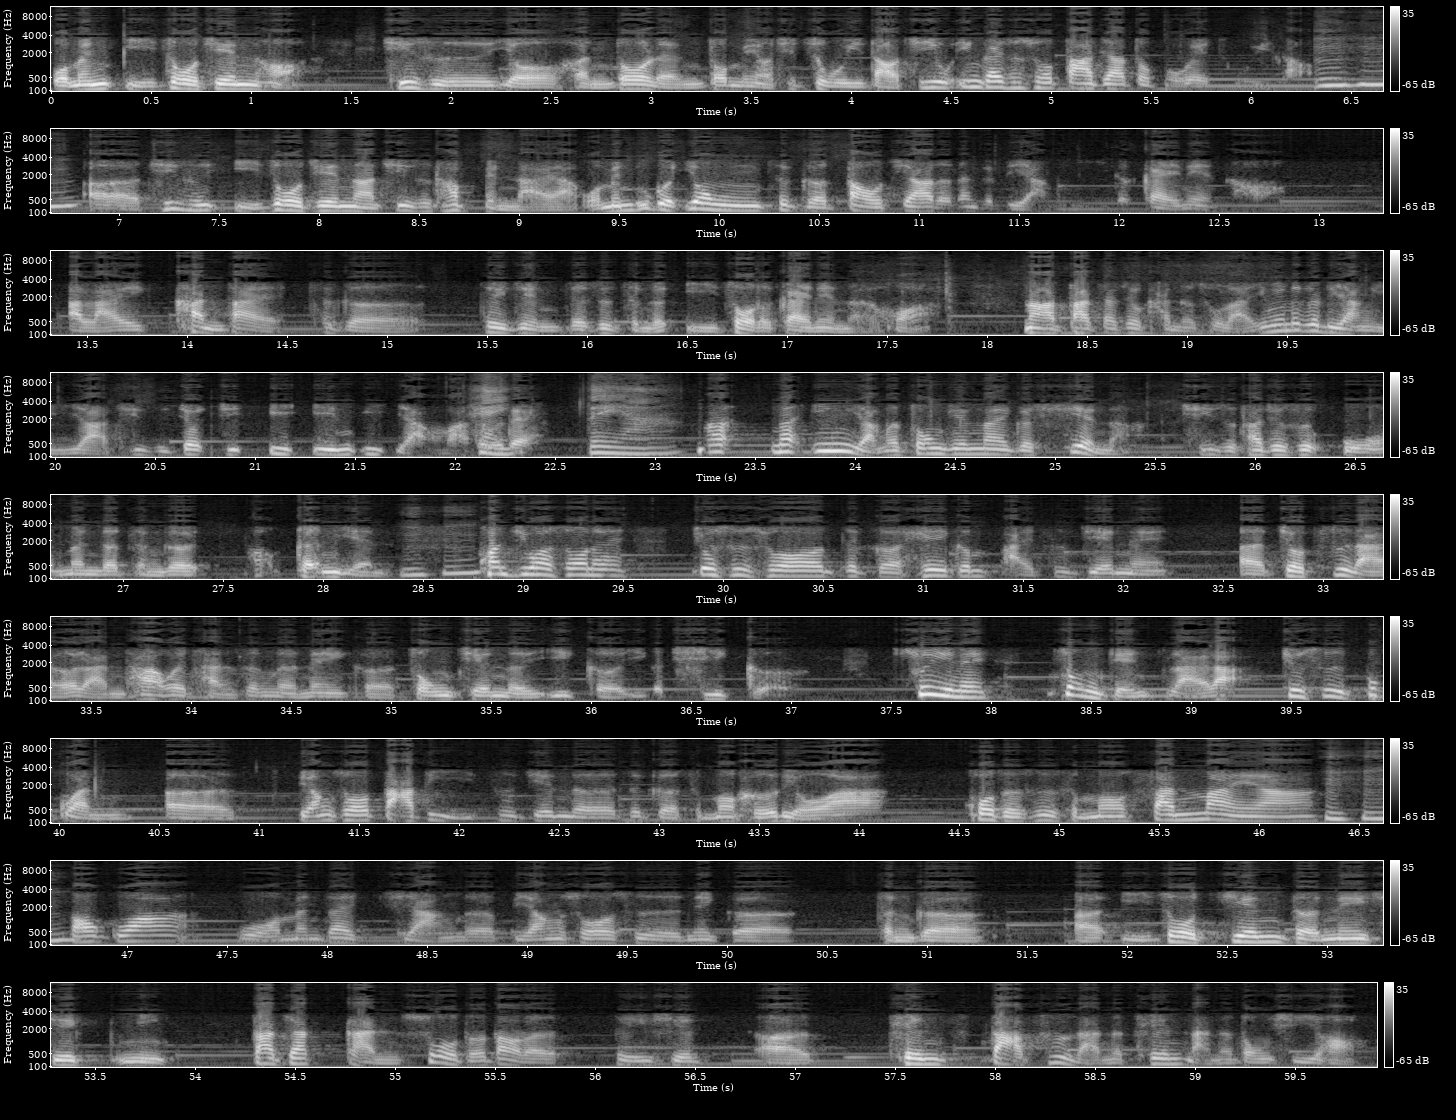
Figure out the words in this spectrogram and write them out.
我们宇宙间哈。其实有很多人都没有去注意到，几乎应该是说大家都不会注意到。嗯哼。呃，其实宇宙间呢，其实它本来啊，我们如果用这个道家的那个两仪的概念哈，啊来看待这个这件就是整个宇宙的概念的话，那大家就看得出来，因为那个两仪啊，其实就一阴一阳嘛，对不对？对呀。那那阴阳的中间那个线呐，其实它就是我们的整个根源。嗯哼。换句话说呢？就是说，这个黑跟白之间呢，呃，就自然而然它会产生了那个中间的一个一个七格，所以呢，重点来了，就是不管呃，比方说大地之间的这个什么河流啊，或者是什么山脉啊，包括我们在讲的，比方说是那个整个呃宇宙间的那些你大家感受得到的这一些呃。天大自然的天然的东西哈，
